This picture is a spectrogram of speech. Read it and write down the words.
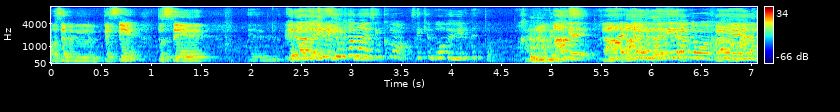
o sea, en el PC. Entonces, era... Era decís no decís como, sé que puedo vivir de esto. Jamás, Que- jamás te vida, como, jamás.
